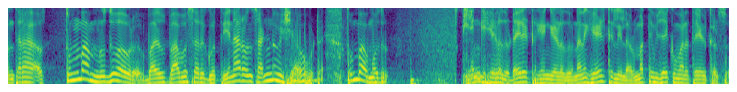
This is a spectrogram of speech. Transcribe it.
ಒಂಥರ ತುಂಬ ಮೃದು ಅವರು ಬಾಬು ಬಾಬು ಸರ್ ಗೊತ್ತು. ಏನಾದ್ರು ಒಂದು ಸಣ್ಣ ವಿಷಯ ಹೋಗ್ಬಿಟ್ರೆ ತುಂಬ ಮೊದಲು ಹೆಂಗೆ ಹೇಳೋದು? ಡೈರೆಕ್ಟ್ರಿಗೆ ಹೆಂಗೆ ಹೇಳೋದು? ನನಗೆ ಹೇಳ್ತಿರ್ಲಿಲ್ಲ ಅವ್ರು. ಮತ್ತೆ ವಿಜಯ್ ಕುಮಾರ್ ಹತ್ರ ಹೇಳಿ ಕಳಿಸು.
